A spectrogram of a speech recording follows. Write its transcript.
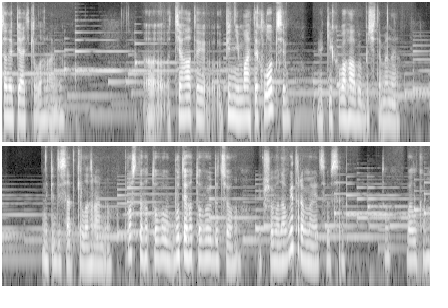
це не 5 кілограмів, е, тягати, піднімати хлопців, в яких вага, вибачте мене, не 50 кілограмів. Просто готово, бути готовою до цього. Якщо вона витримає це все, то welcome.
